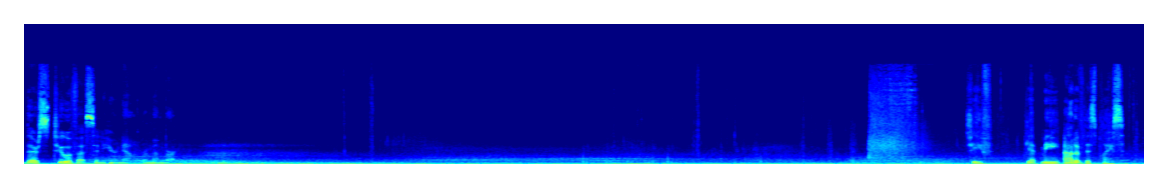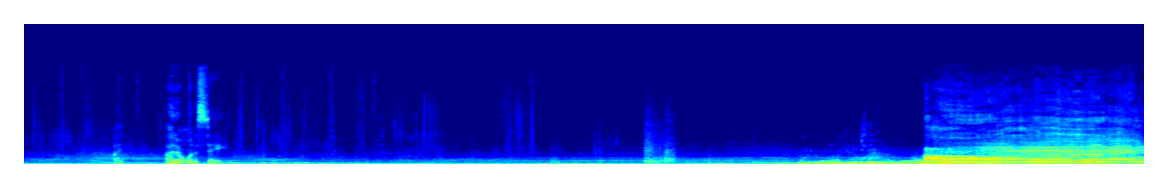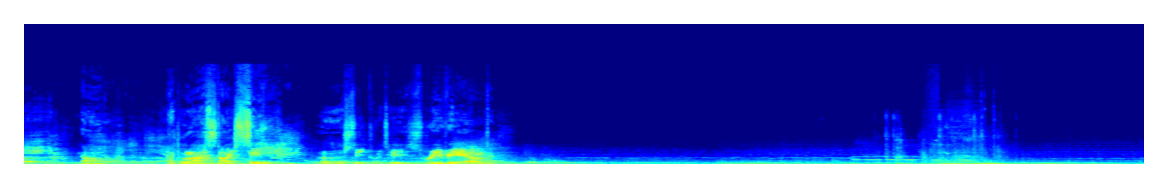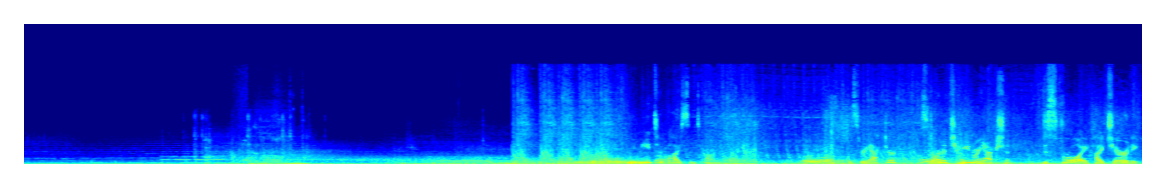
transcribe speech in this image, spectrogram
There's two of us in here now, remember? Chief, get me out of this place. I. I don't want to stay. I see! Her secret is revealed! We need to buy some time. This reactor, start a chain reaction. Destroy High Charity.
